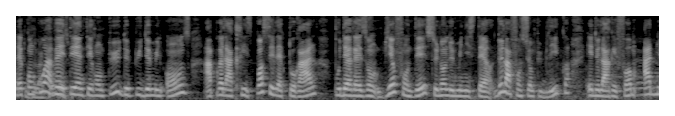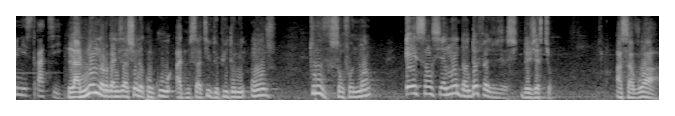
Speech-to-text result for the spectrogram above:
Les concours avaient été interrompus depuis 2011 après la crise post-électorale pour des raisons bien fondées selon le ministère de la fonction publique et de la réforme administrative. La non-organisation des concours administratifs depuis 2011 trouve son fondement essentiellement dans deux faits de gestion à savoir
